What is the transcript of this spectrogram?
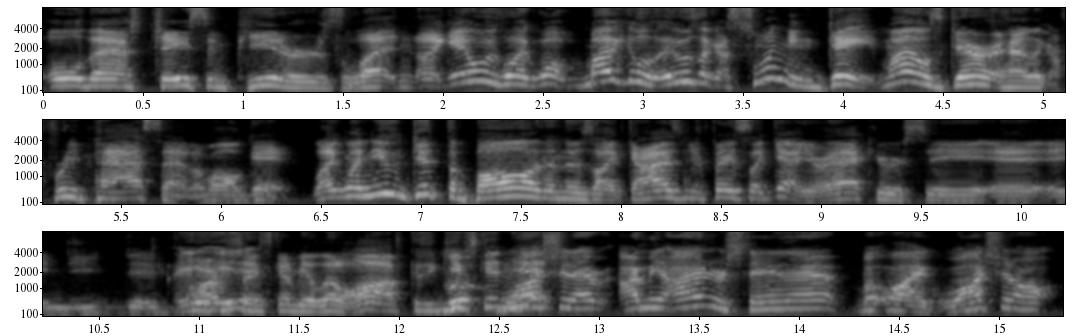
old ass Jason Peters letting like it was like well Michael it was like a swinging gate. Myles Garrett had like a free pass at him all game. Like when you get the ball and then there's like guys in your face like yeah your accuracy and, and you, It- arm strength's going to be a little off because he keeps getting hit. every, I mean, I understand that, but like watching all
